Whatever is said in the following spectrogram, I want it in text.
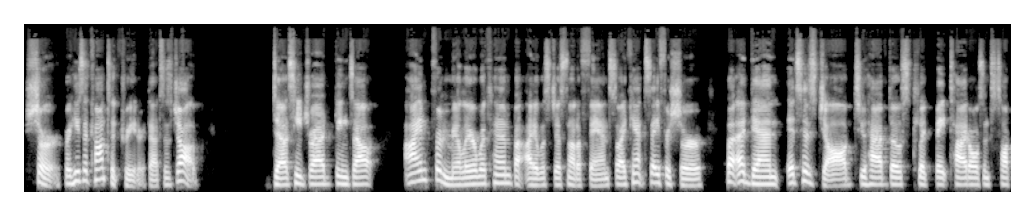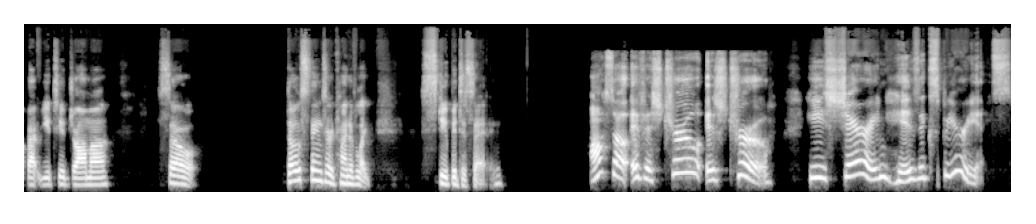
Sure, but he's a content creator. That's his job. Does he drag things out? I'm familiar with him, but I was just not a fan, so I can't say for sure. But again, it's his job to have those clickbait titles and to talk about YouTube drama. So those things are kind of like stupid to say. Also, if it's true, it's true. He's sharing his experience.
